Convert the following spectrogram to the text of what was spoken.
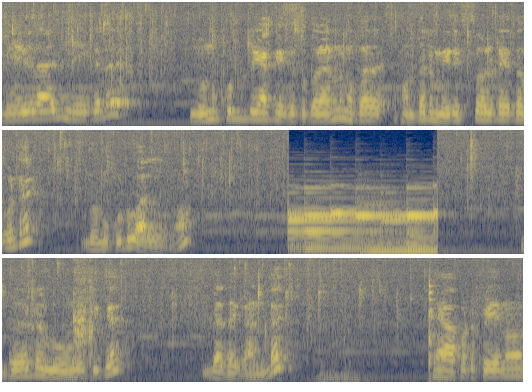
මේ වෙලාවේ මේකට ලුණු කුඩු ටිකක් එකතු කරන්න. මොකද හොඳට මිරිස් වලට එතකොට ලුණු කුඩු අල්ලනවා. හොඳට ලුණු ටික බැදගන්න. දැන් අපිට පේනවා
